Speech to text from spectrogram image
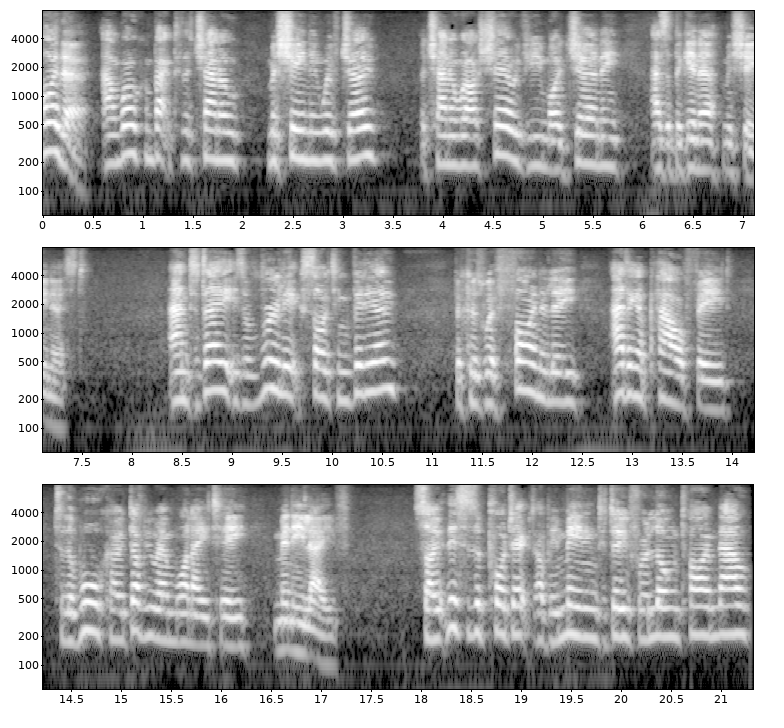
Hi there and welcome back to the channel Machining with Joe, a channel where I share with you my journey as a beginner machinist. And today is a really exciting video because we're finally adding a power feed to the Warco WM180 mini lathe. So this is a project I've been meaning to do for a long time now,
